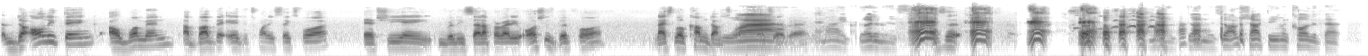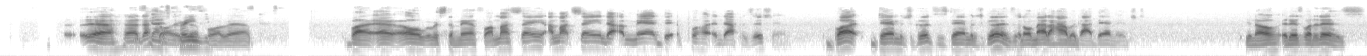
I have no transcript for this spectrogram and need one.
The only thing a woman above the age of 26 for, if she ain't really set up already, all she's good for, nice little cum dumpster. Wow. That's it, man. My goodness. Eh, eh, that's it. Eh, My goodness. Yo, I'm shocked you even called it that. yeah, that- that's all they're crazy. good for, man. But uh, oh, it's the man for. I'm not saying I'm not saying that a man didn't put her in that position, but damaged goods is damaged goods. It don't matter how it got damaged. You know, it is what it is.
